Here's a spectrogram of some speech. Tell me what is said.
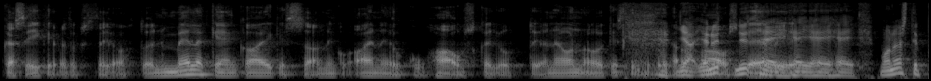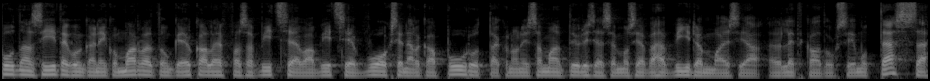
käsikirjoituksista johtuen, niin melkein kaikissa on niin kuin aina joku hauska juttu, ja ne on oikeasti niin ja, ja nyt, nyt hei, hei, hei, hei. Monesti puhutaan siitä, kuinka niin kuin Marvel tunkee joka leffansa vitsejä vaan vitsien vuoksi, ne alkaa puuduttaa, kun on niin saman tyylisiä semmoisia vähän viidonmaisia letkautuksia, mutta tässä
